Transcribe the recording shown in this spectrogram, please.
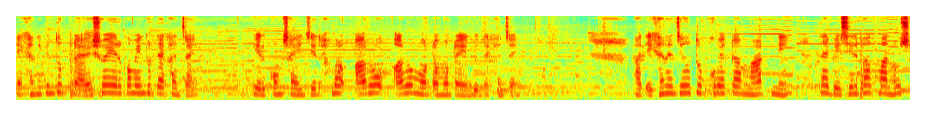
এখানে কিন্তু প্রায়শই এরকম ইঁদুর দেখা যায়। এরকম সাইজের আবার আরও আরও মোটা মোটা ইঁদুর দেখা যায়। আর এখানে যেহেতু খুব একটা মাঠ নেই, তাই বেশিরভাগ মানুষ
